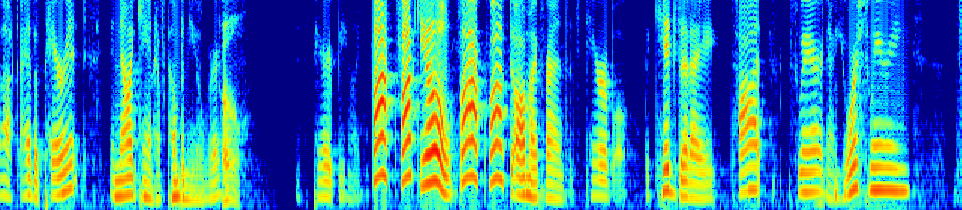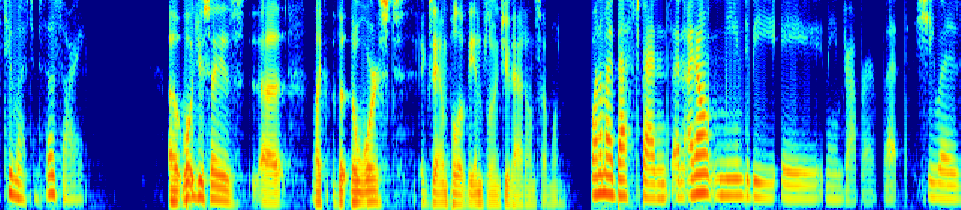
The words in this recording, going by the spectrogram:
fuck. I have a parrot and now I can't have company over. Oh, this parrot being like, fuck, fuck you, fuck, fuck to all my friends. It's terrible. The kids that I taught swear. Now you're swearing. It's too much. I'm so sorry. uh, what would you say is uh, like the, the worst example of the influence you've had on someone? One of my best friends, and I don't mean to be a name dropper, but she was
